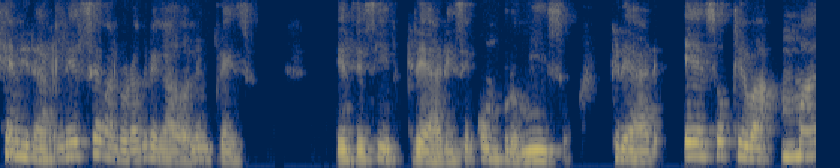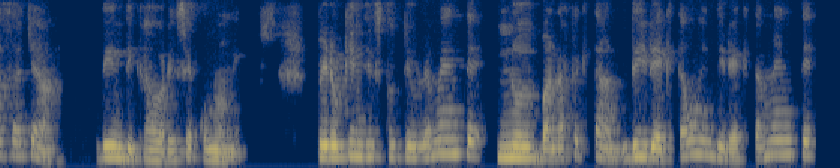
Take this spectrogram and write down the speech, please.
generarle ese valor agregado a la empresa, es decir, crear ese compromiso, crear eso que va más allá de indicadores económicos, pero que indiscutiblemente nos van a afectar directa o indirectamente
